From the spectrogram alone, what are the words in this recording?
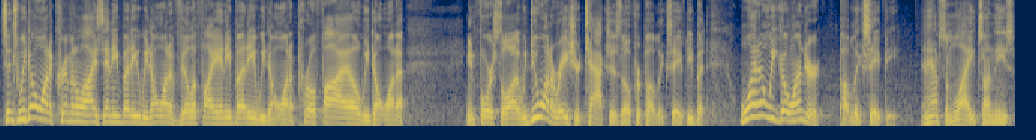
since we don't want to criminalize anybody, we don't want to vilify anybody, we don't want to profile, we don't want to enforce the law. We do want to raise your taxes, though, for public safety. But why don't we go under public safety and have some lights on these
